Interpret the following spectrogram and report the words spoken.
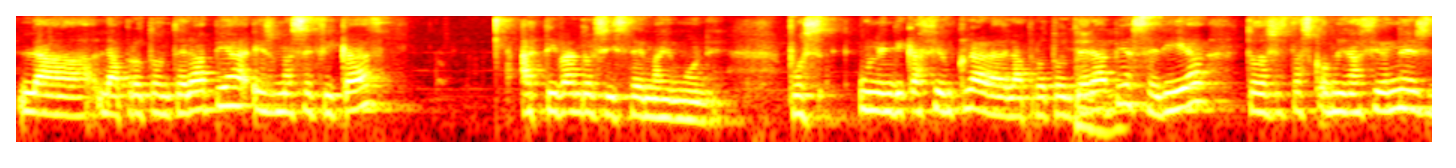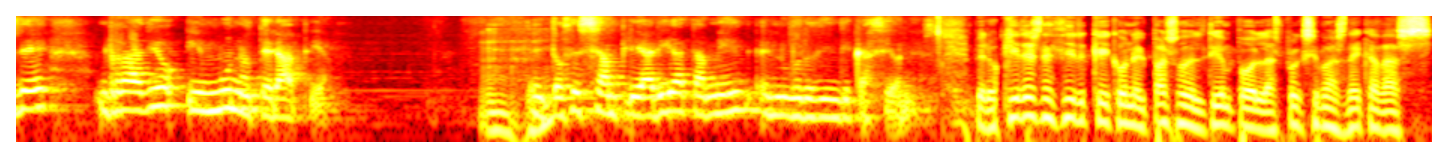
la, la protonterapia es más eficaz activando el sistema inmune. Pues una indicación clara de la protonterapia sería todas estas combinaciones de radioinmunoterapia. Entonces se ampliaría también el número de indicaciones. Pero ¿quieres decir que con el paso del tiempo, en las próximas décadas,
